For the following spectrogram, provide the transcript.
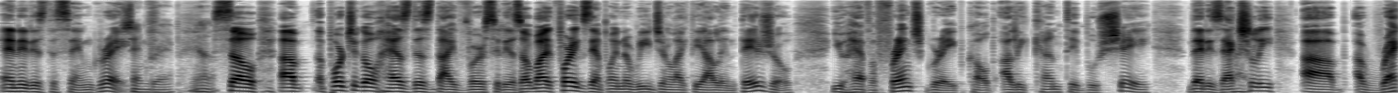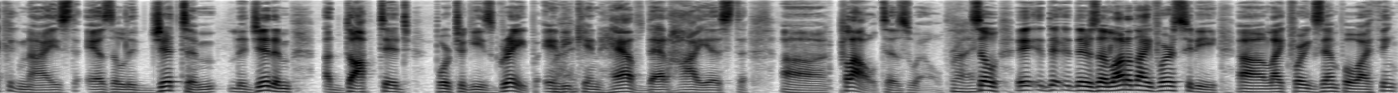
and it is the same grape. same grape. Yeah. So um, Portugal has this diversity. So, like, for example, in a region like the Alentejo, you have a French grape called Alicante Bouschet that is actually uh, uh, recognized as a legitimate, legitimate adopted Portuguese grape, and it can have that highest uh, clout as well. Right. So eh, th- there's a lot of diversity. Uh, like for example, I think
